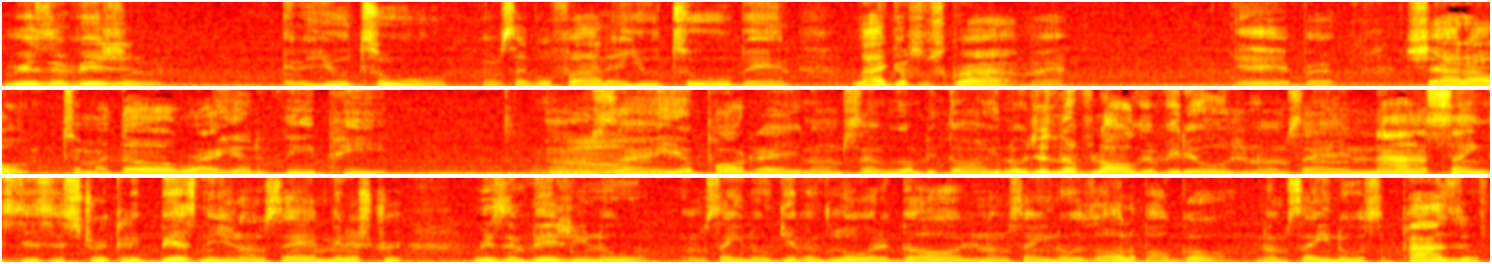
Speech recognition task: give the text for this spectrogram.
Risen Vision, and the YouTube. You know I'm saying go find it YouTube and like and subscribe, man. Yeah, bro. Shout out to my dog right here, the VP. You know what I'm saying? He a part of that, you know what I'm saying? We're gonna be doing, you know, just little vlogging videos, you know what I'm saying? Nine Saints, this is strictly business, you know what I'm saying? Ministry, Risen Vision, you know, you know what I'm saying? You know, giving glory to God, you know what I'm saying? You know, it's all about God. You know what I'm saying? You know, it's a positive,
